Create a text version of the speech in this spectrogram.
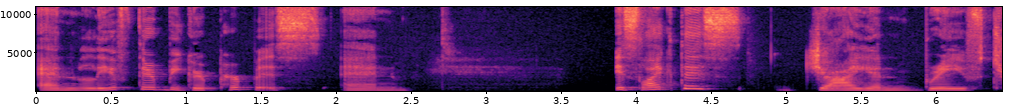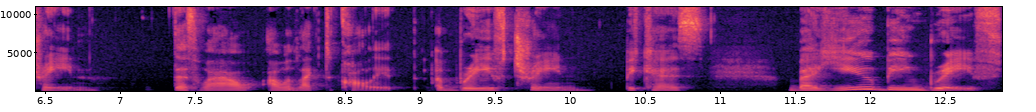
and live their bigger purpose. And it's like this giant brave train. That's why I would like to call it a brave train because by you being brave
